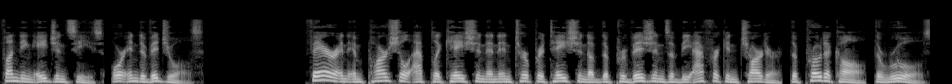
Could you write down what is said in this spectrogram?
funding agencies, or individuals. Fair and impartial application and interpretation of the provisions of the African Charter, the Protocol, the rules,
